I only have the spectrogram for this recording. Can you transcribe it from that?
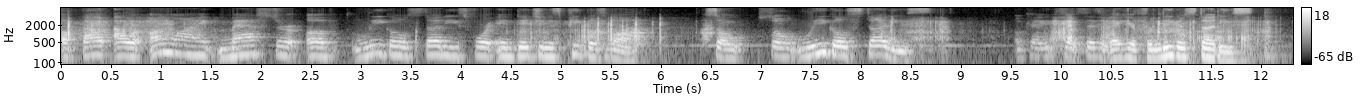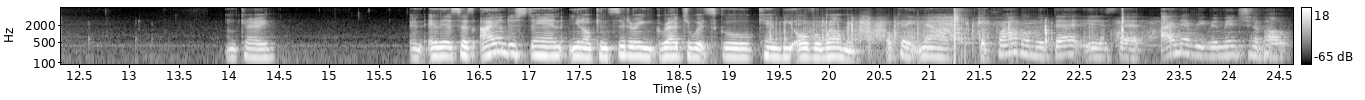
about our online Master of Legal Studies for Indigenous Peoples Law. So so legal studies Okay, so it says it right here for legal studies. Okay. And, and it says, I understand, you know, considering graduate school can be overwhelming. Okay, now the problem with that is that I never even mentioned about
